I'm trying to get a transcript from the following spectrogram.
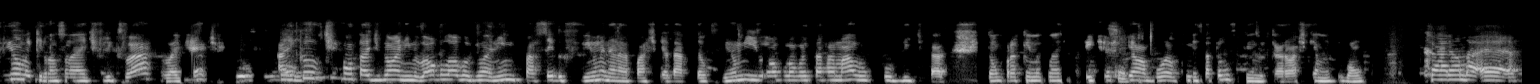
filme que lançou na Netflix lá, live action, aí que eu tive vontade de ver o um anime. Logo, logo eu vi o anime, passei do filme, né, na parte que adapta o filme, e logo, logo eu tava maluco por Bleach, cara. Então, pra quem não conhece o Bleach, acho que é uma boa começar pelo filme, cara. Eu acho que é muito bom. Caramba, é.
